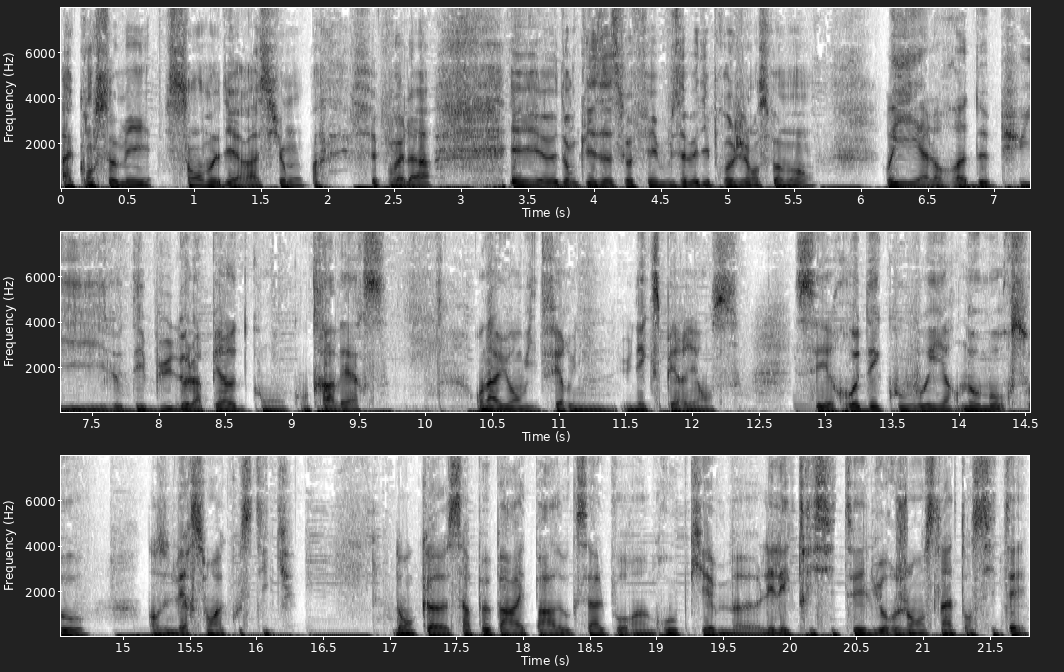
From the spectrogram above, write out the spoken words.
à consommer sans modération. voilà. Et euh, donc les assoiffés, vous avez des projets en ce moment? Oui, alors euh, depuis le début de la période qu'on traverse, on a eu envie de faire une expérience. C'est redécouvrir nos morceaux dans une version acoustique. Donc euh, ça peut paraître paradoxal pour un groupe qui aime euh, l'électricité, l'urgence, l'intensité.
